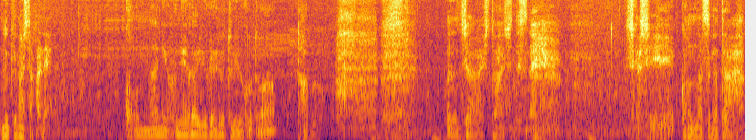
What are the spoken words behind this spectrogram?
抜けましたかね？こんなに船が揺れるということは多分。じゃあ一安心ですね。しかし、こんな姿、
